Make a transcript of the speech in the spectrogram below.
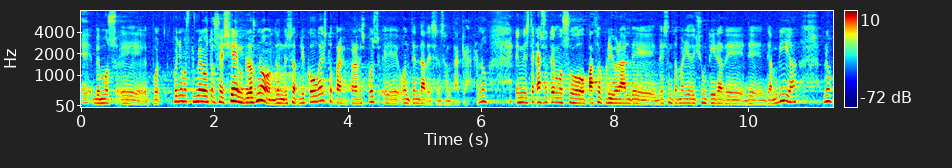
eh, vemos, eh, poñemos primeiro outros exemplos no? onde se aplicou isto para, para despois eh, o entendades en Santa Clara. No? En este caso temos o Pazo Prioral de, de Santa María de Xunqueira de, de, de Ambía, no?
